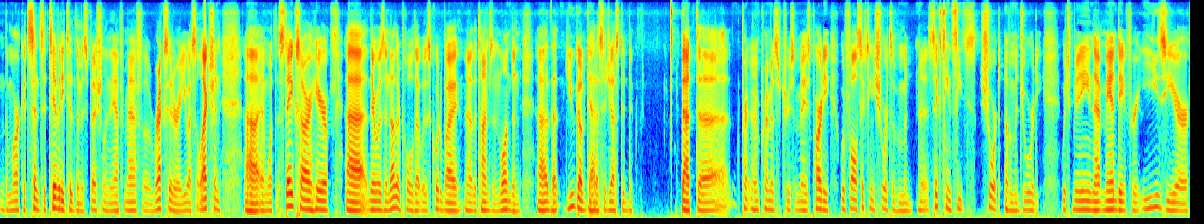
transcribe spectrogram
the market sensitivity to them, especially in the aftermath of Brexit or a U.S. election, uh, and what the stakes are here. Uh, there was another poll that was quoted by uh, the Times in London that YouGov data suggested that uh, uh, Prime Minister Theresa May's party would fall 16 shorts of a, uh, 16 seats short of a majority, which mean that mandate for easier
